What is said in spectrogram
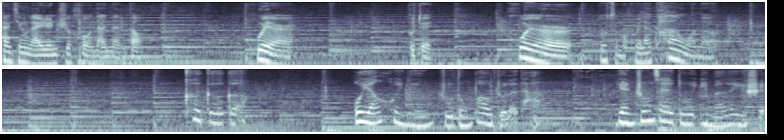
看清来人之后喃喃道：“慧儿，不对，慧儿又怎么会来看我呢？”克哥哥，欧阳慧宁主动抱住了他。眼中再度溢满泪水，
